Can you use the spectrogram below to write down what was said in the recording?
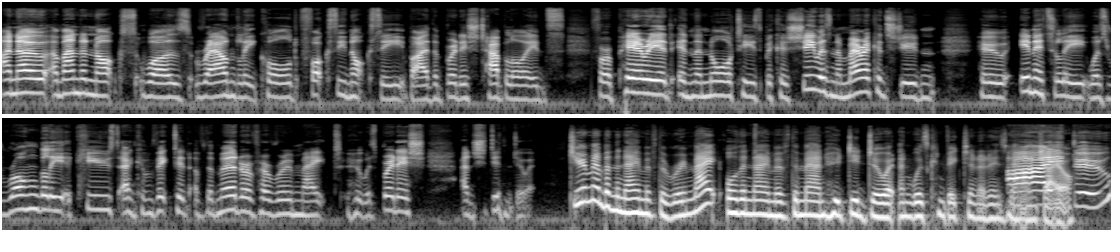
I know Amanda Knox was roundly called Foxy Knoxy by the British tabloids for a period in the noughties because she was an American student who, in Italy, was wrongly accused and convicted of the murder of her roommate, who was British, and she didn't do it. Do you remember the name of the roommate or the name of the man who did do it and was convicted and is now in jail? I do.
